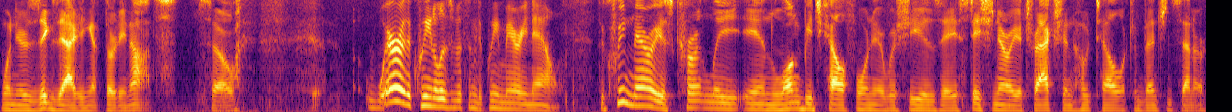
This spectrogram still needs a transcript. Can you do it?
when you're zigzagging at 30 knots. So Where are the Queen Elizabeth and the Queen Mary now? The Queen Mary is currently in Long Beach, California, where she is a stationary attraction, hotel, convention center,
